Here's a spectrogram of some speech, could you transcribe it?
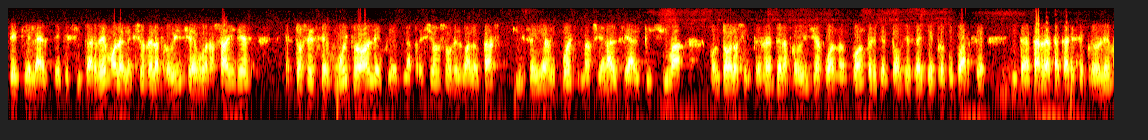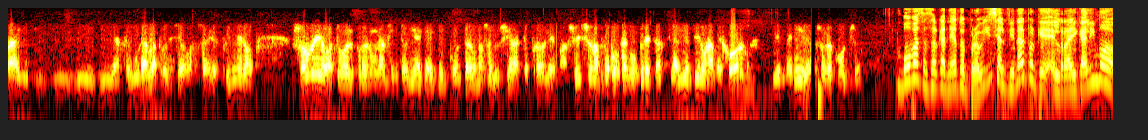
de que, la, de que si perdemos la elección de la provincia de Buenos Aires, entonces es muy probable que la presión sobre el balotaje 15 días después nacional sea altísima, con todos los intendentes de la provincia jugando en contra y que entonces hay que preocuparse y tratar de atacar ese problema y asegurar la provincia de Buenos Aires primero. Yo veo a todo el PRO en una sintonía que hay que encontrar una solución a este problema. Yo hice una pregunta concreta, si alguien tiene una mejor, bienvenido, yo lo escucho. ¿Vos vas a ser candidato de provincia al final? Porque el radicalismo,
